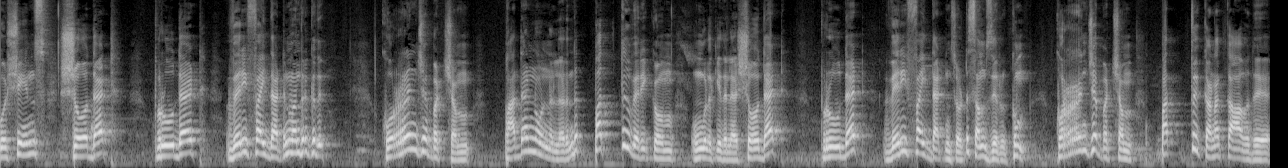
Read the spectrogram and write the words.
questions show that prove that verify தட்னு வந்திருக்குது. குறைஞ்சபட்சம் பதினொன்னுலேருந்து பத்து வரைக்கும் உங்களுக்கு இதில் show that prove that verify தட்னு சொல்லிட்டு சம்ஸ் இருக்கும். குறைஞ்சபட்சம் பத்து கணக்காவது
